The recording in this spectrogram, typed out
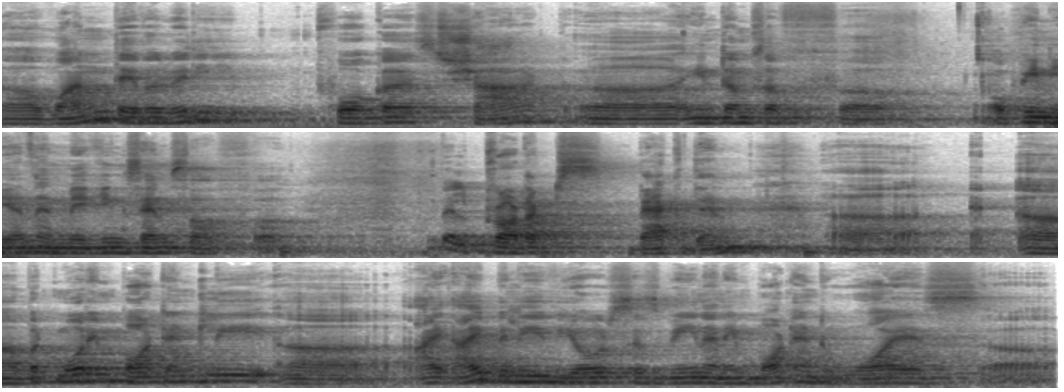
uh, one, they were very focused, sharp uh, in terms of uh, opinion and making sense of, well, products back then. Uh, but more importantly, uh, I, I, believe yours has been an important voice uh,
